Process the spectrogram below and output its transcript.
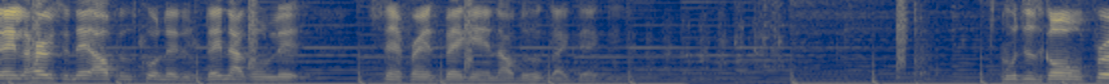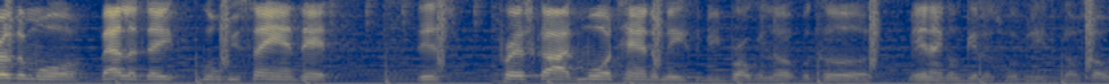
Jalen Hurts and their offensive coordinator, they're not gonna let San Fran's back in off the hook like that did. Which is going to furthermore validate what we're saying Dak this Prescott Moore tandem needs to be broken up because it ain't gonna get us where we need to go. So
